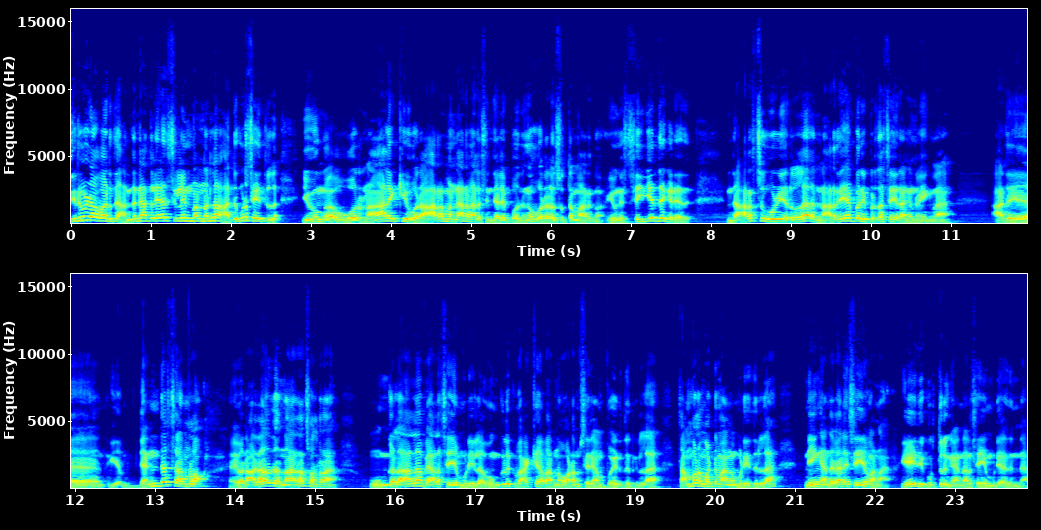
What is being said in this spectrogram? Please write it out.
திருவிழா வருது. அந்த நேரத்துலையாவது சிலின் பண்ணல அது கூட செய்யறதில்ல இவங்க ஒரு நாளைக்கு ஒரு அரை மணி நேரம் வேலை செஞ்சாலே போதுங்க ஓரளவு சுத்தமாக இருக்கும். இவங்க செய்யறதே கிடையாது. இந்த அரசு ஊழியரில் நிறைய பேர் இப்படி தான் செய்கிறாங்கன்னு வைங்களேன். அது எந்த சம்பளம்? இவன் அதாவது நான் தான் சொல்கிறேன் உங்களால் வேலை செய்ய முடியல. உங்களுக்கு வாக்கியா வரணும் உடம்பு சரியாமல் போயிடுது இருக்குல்ல. சம்பளம் மட்டும் வாங்க முடியுதுல்ல நீங்கள் அந்த வேலையை செய்ய வேணாம். எழுதி கொடுத்துருங்க என்னால் செய்ய முடியாதுன்னு.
